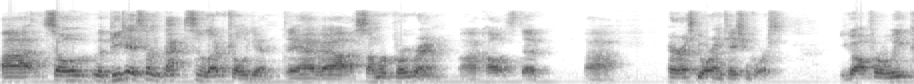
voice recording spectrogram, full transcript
Uh, so the PJs comes back to Air Patrol again. They have a summer program uh, called the uh, Pararescue Orientation Course. You go out for a week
